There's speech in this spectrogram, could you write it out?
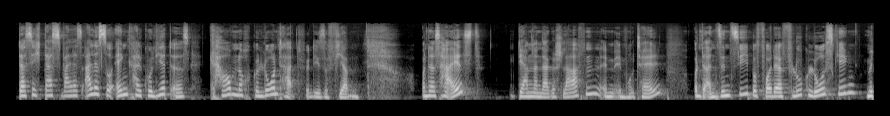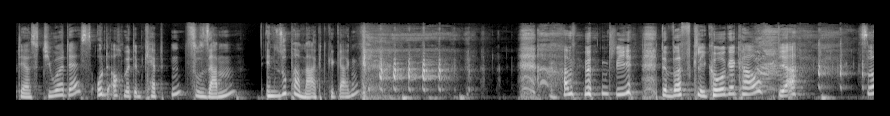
dass sich das, weil das alles so eng kalkuliert ist, kaum noch gelohnt hat für diese Firmen. Und das heißt, die haben dann da geschlafen im, im Hotel und dann sind sie, bevor der Flug losging, mit der Stewardess und auch mit dem Captain zusammen in den Supermarkt gegangen. haben irgendwie de Boeuf Clicquot gekauft, ja, so.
